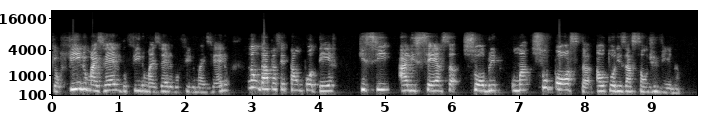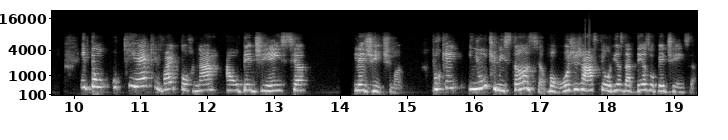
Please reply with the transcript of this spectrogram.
que é o filho mais velho do filho mais velho do filho mais velho, não dá para aceitar um poder que se alicerça sobre uma suposta autorização divina. Então, o que é que vai tornar a obediência legítima? Porque, em última instância, bom, hoje já há as teorias da desobediência.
